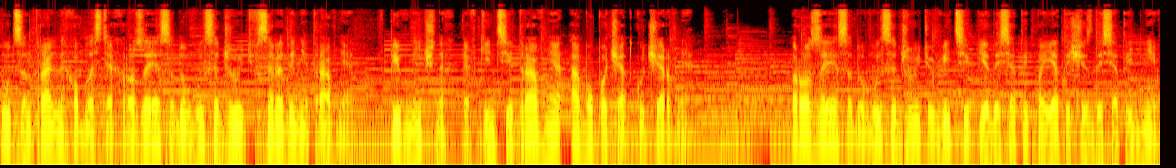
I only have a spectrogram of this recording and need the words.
У центральних областях розея саду висаджують в середині травня, в північних в кінці травня або початку червня. Розея саду висаджують у віці 55-60 днів.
